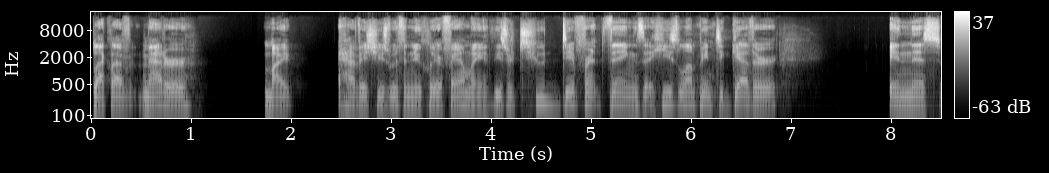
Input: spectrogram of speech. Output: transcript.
Black Lives Matter might have issues with the nuclear family. These are two different things that he's lumping together in this.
